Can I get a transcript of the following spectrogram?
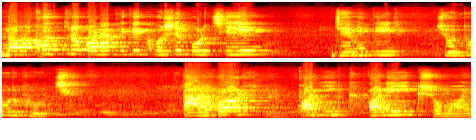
নক্ষত্র কণা থেকে খসে পড়ছে জেমিতির চতুর্ভুজ। তারপর অনেক অনেক সময়।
